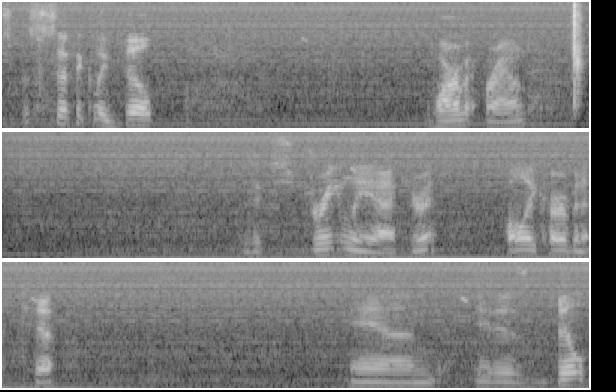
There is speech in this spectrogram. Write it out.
specifically built varmint round. It's extremely accurate, polycarbonate tip, and it is built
